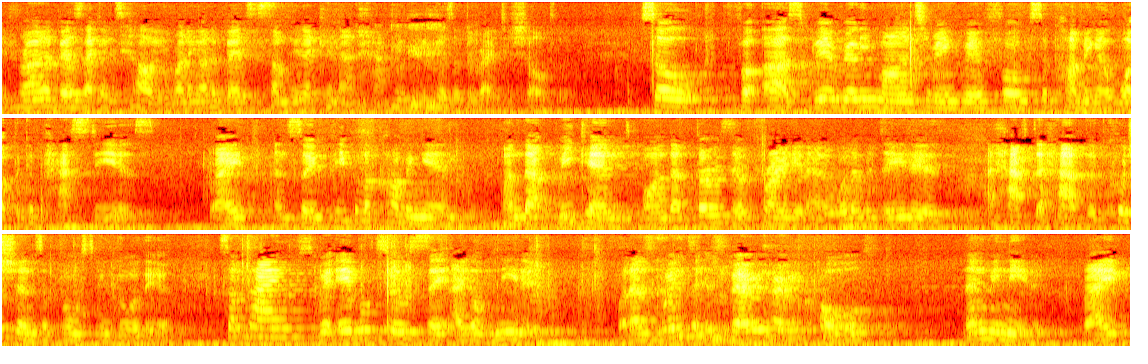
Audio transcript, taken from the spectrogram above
If you run out of beds, I can tell you, running out of beds is something that cannot happen because of the right to shelter. So for us, we're really monitoring where folks are coming and what the capacity is, right? And so if people are coming in on that weekend, on that Thursday or Friday night or whatever day it is, I have to have the cushions so folks can go there. Sometimes we're able to say, I don't need it. But as winter is very, very cold, then we need it right?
